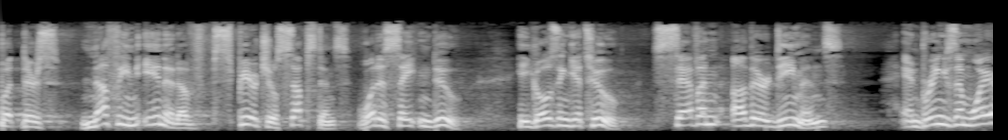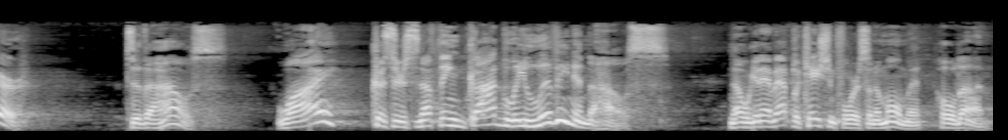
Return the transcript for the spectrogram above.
but there's nothing in it of spiritual substance, what does Satan do? He goes and gets who? Seven other demons and brings them where? To the house. Why? Because there's nothing godly living in the house. Now we're going to have application for us in a moment. Hold on.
